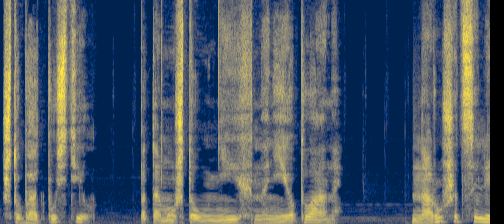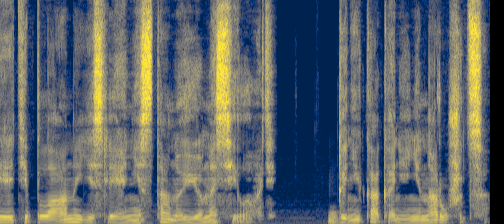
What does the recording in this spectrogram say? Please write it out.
чтобы отпустил, потому что у них на нее планы. Нарушатся ли эти планы, если я не стану ее насиловать? Да никак они не нарушатся.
